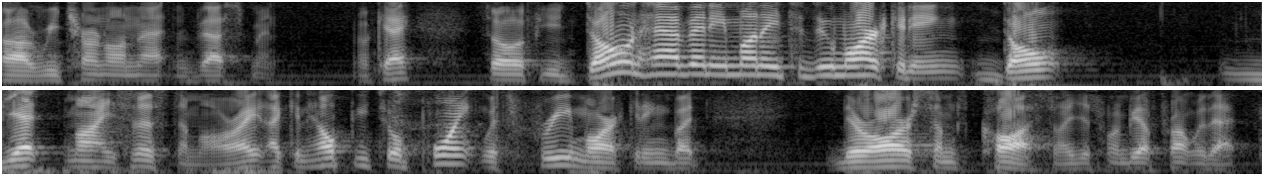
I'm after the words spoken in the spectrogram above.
uh, return on that investment. Okay, so if you don't have any money to do marketing, don't get my system. All right, I can help you to a point with free marketing, but there are some costs, and I just want to be upfront with that.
